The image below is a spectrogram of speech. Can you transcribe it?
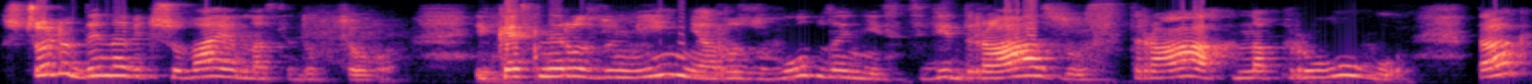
Що людина відчуває внаслідок цього? Якесь нерозуміння, розгубленість, відразу, страх, напругу. Так?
